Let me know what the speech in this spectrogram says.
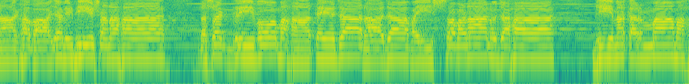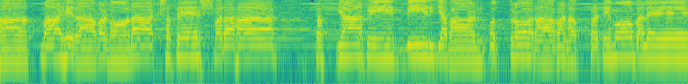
राघवाय विभीषणः दशग्रीवो महातेजा राजा वैश्रवणानुजः। भीमकर्मा महात्मा हि रावणो राक्षसेश्वरः। तस्यासीद्वीर्यवान् पुत्रो रावणप्रतिमो बले।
